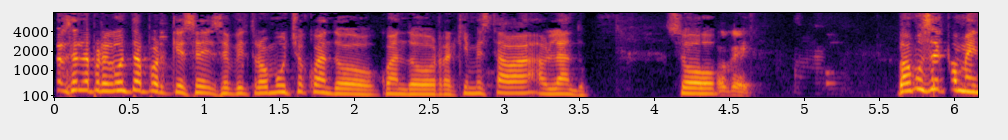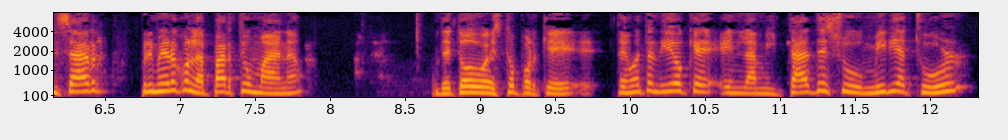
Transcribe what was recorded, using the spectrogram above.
hacer la pregunta porque se, se filtró mucho cuando, cuando Rakim estaba hablando. So. Vamos a comenzar primero con la parte humana de todo esto, porque tengo entendido que en la mitad de su media tour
